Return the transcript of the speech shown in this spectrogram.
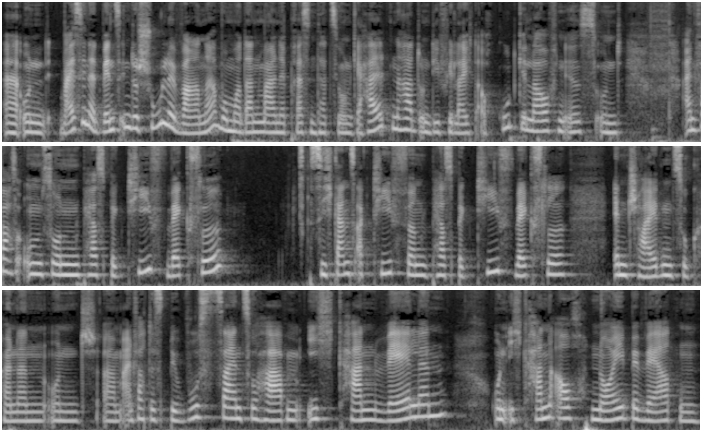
äh, und weiß ich nicht, wenn es in der Schule war, ne, wo man dann mal eine Präsentation gehalten hat und die vielleicht auch gut gelaufen ist und einfach um so einen Perspektivwechsel, sich ganz aktiv für einen Perspektivwechsel entscheiden zu können und ähm, einfach das Bewusstsein zu haben, ich kann wählen und ich kann auch neu bewerten.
